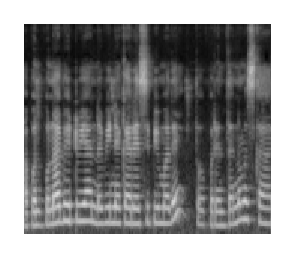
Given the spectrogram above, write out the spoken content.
आपण पुन्हा भेटूया नवीन एका रेसिपीमध्ये तोपर्यंत नमस्कार.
